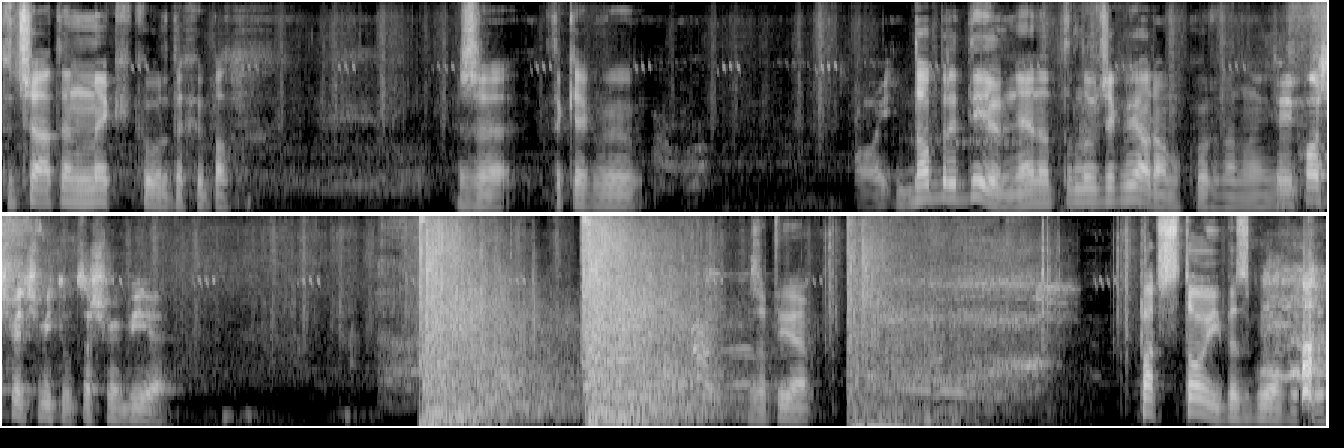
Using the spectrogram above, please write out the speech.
Tu trzeba ten myk, kurde, chyba. Że tak jakby... Oj. Dobry deal, nie? No to ludzie biorą, kurwa, no i... Ty poświeć mi tu, coś mi bije. Zapiłem. Patrz, stoi bez głowy, ty.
